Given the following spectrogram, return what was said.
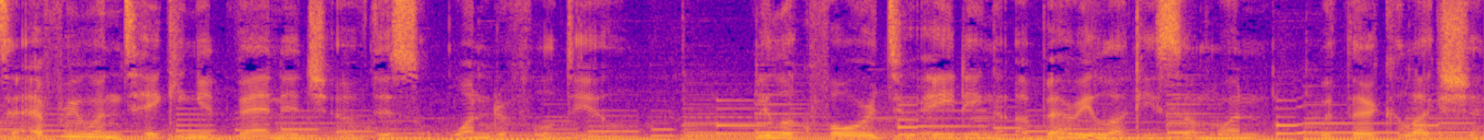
to everyone taking advantage of this wonderful deal. We look forward to aiding a very lucky someone with their collection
